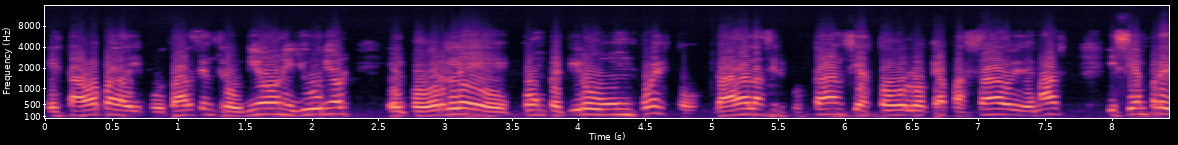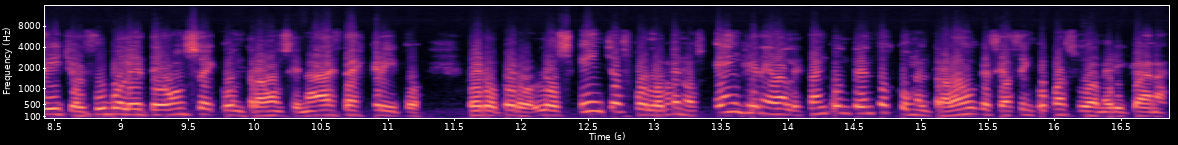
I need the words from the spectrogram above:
Estaba para disputarse entre Unión y Junior el poderle competir un puesto, dadas las circunstancias, todo lo que ha pasado y demás. Y siempre he dicho, el fútbol es de 11 contra 11, nada está escrito. Pero, pero los hinchas, por lo menos en general, están contentos con el trabajo que se hace en Copa Sudamericana.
